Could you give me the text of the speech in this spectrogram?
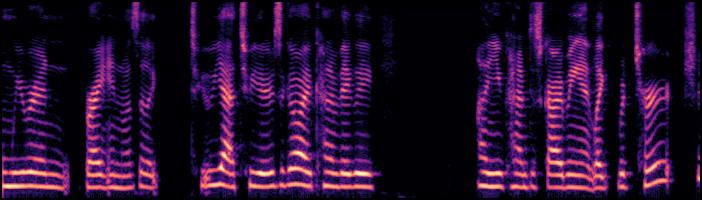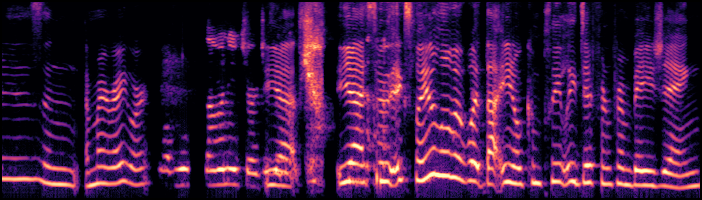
when we were in Brighton, was it like two? Yeah, two years ago. I kind of vaguely uh, you kind of describing it like with churches and am I right or? Yeah, so many churches yeah. Yeah so explain a little bit what that you know completely different from Beijing.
